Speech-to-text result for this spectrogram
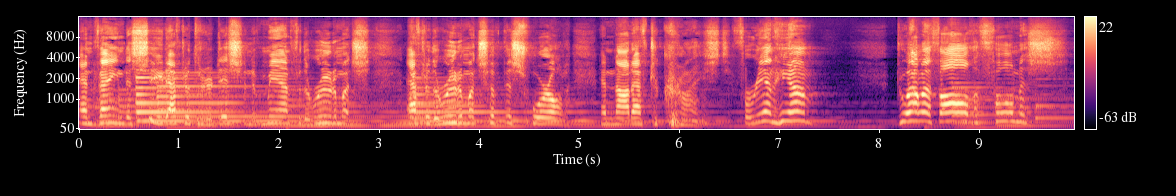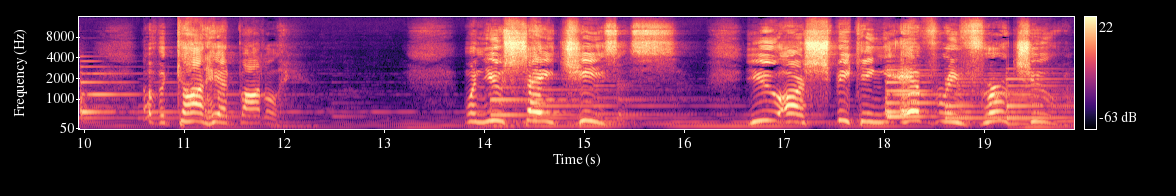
and vain deceit after the tradition of men, for the rudiments, after the rudiments of this world, and not after Christ. For in him dwelleth all the fullness of the Godhead bodily. When you say Jesus, you are speaking every virtue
